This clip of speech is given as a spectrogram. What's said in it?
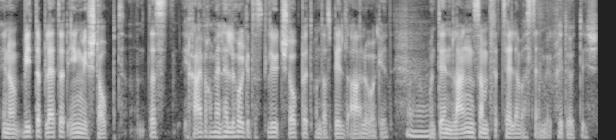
you know, weiterblättert, irgendwie stoppt. Das, ich einfach mal schauen, dass die Leute stoppen und das Bild anschauen. Mhm. Und dann langsam erzählen, was dann wirklich dort ist.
